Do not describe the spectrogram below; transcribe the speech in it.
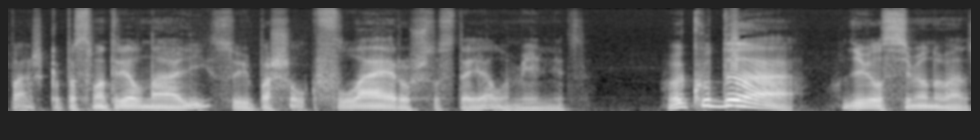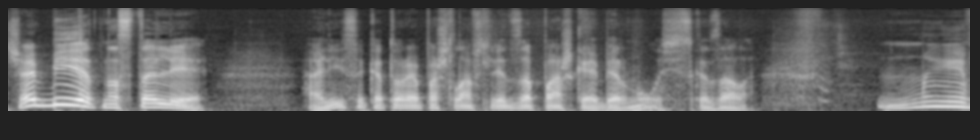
Пашка посмотрел на Алису и пошел к флайеру, что стоял у мельницы. — Вы куда? — удивился Семен Иванович. — Обед на столе. Алиса, которая пошла вслед за Пашкой, обернулась и сказала. — Мы...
